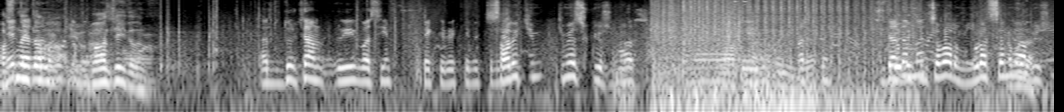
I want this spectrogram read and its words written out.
Basın Nerede gidelim. adam? Bounty'ye gidelim. Hadi dur tamam. Üyü basayım. Bekle bekle bekle. Sarı kim? Kime sıkıyorsun? Al. Murat? Aa, Basın bastım. Sizde Burada adam var. kimse var mı? Murat sen ne burada. yapıyorsun?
